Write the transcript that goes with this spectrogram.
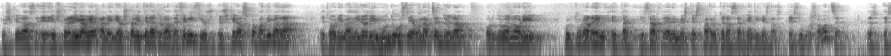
euskeraz, e, euskarari gabe, alegia euskal literatura definizioz euskerazko baldin bada, eta hori badirodi mundu guztiak onartzen duela, orduan hori kulturaren eta gizartearen beste esparrotera zergetik ez, da, ez dugu zabaltzen. Ez, ez,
